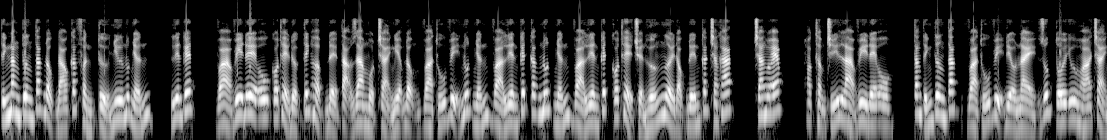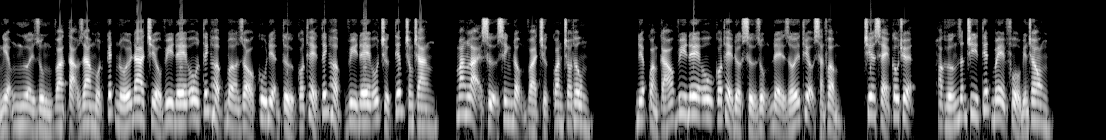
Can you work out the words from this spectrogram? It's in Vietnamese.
Tính năng tương tác độc đáo các phần tử như nút nhấn, liên kết và video có thể được tích hợp để tạo ra một trải nghiệm động và thú vị nút nhấn và liên kết các nút nhấn và liên kết có thể chuyển hướng người đọc đến các trang khác, trang web hoặc thậm chí là video, tăng tính tương tác và thú vị điều này giúp tối ưu hóa trải nghiệm người dùng và tạo ra một kết nối đa chiều video tích hợp bờ giỏ cu điện tử có thể tích hợp video trực tiếp trong trang, mang lại sự sinh động và trực quan cho thông. Điệp quảng cáo video có thể được sử dụng để giới thiệu sản phẩm, chia sẻ câu chuyện, hoặc hướng dẫn chi tiết bê phổ biến trong.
